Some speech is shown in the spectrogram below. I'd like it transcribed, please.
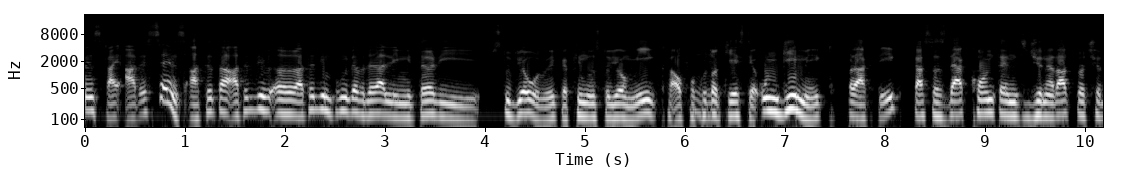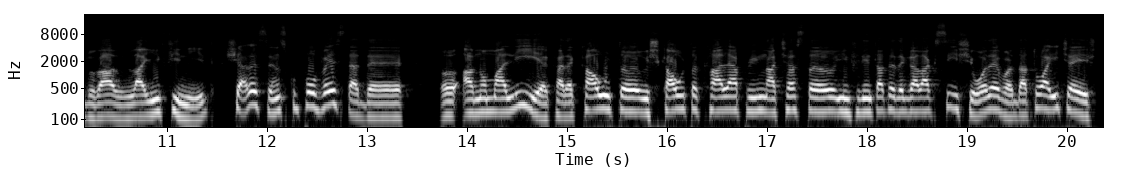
Man's Sky are sens, atât, atât, din, uh, atât din punct de vedere al limitării studioului, că fiind un studio mic, au făcut Mhm. o chestie, un gimmick, practic, ca să-ți dea content generat procedural la infinit și are sens cu povestea de uh, anomalie care caută, își caută calea prin această infinitate de galaxii și whatever, dar tu aici ești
